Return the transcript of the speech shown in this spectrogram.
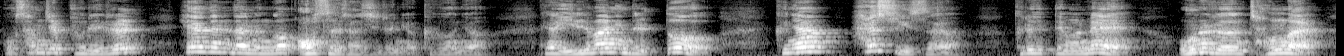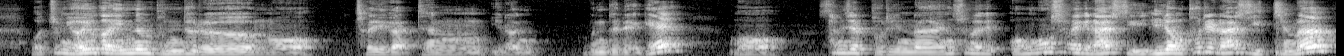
꼭 삼재풀이를 해야 된다는 건 없어요, 사실은요. 그건요. 그냥 일반인들도 그냥 할 수 있어요. 그렇기 때문에 오늘은 정말 뭐 좀 여유가 있는 분들은 뭐 저희 같은 이런 분들에게 뭐 삼재풀이나 어, 홍수맥이나 할 수, 1년 풀이를 할 수 있지만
